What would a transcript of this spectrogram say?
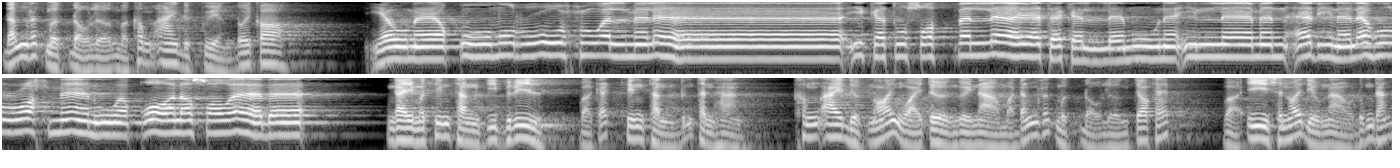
đấng rất mực độ lượng mà không ai được quyền đôi co يوم يقوم الروح والملائكه صفا لا يتكلمون الا من اذن له الرحمن وقال صوابا ngày mà thiên thần Jibril và các thiên thần đứng thành hàng không ai được nói ngoại trừ người nào mà đấng rất mực độ lượng cho phép và y sẽ nói điều nào đúng đắn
